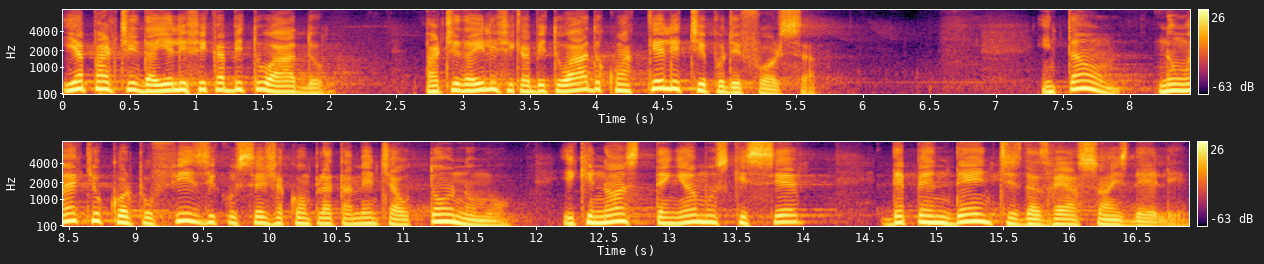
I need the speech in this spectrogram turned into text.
E a partir daí ele fica habituado. A partir daí ele fica habituado com aquele tipo de força. Então, não é que o corpo físico seja completamente autônomo e que nós tenhamos que ser dependentes das reações dele.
